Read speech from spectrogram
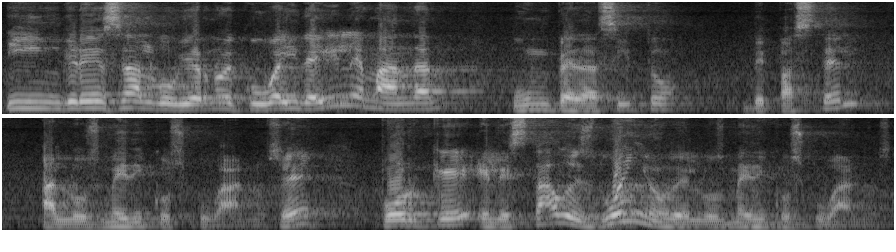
ingresa al gobierno de Cuba y de ahí le mandan un pedacito de pastel a los médicos cubanos, ¿eh? porque el Estado es dueño de los médicos cubanos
